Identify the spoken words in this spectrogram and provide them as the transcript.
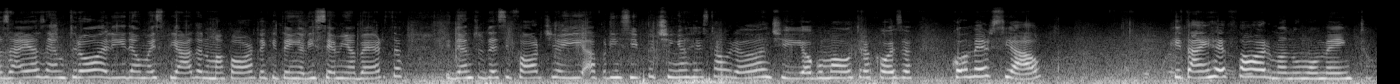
Oséias entrou ali, deu uma espiada numa porta que tem ali semi-aberta e dentro desse forte aí, a princípio tinha restaurante e alguma outra coisa comercial que está em reforma no momento.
